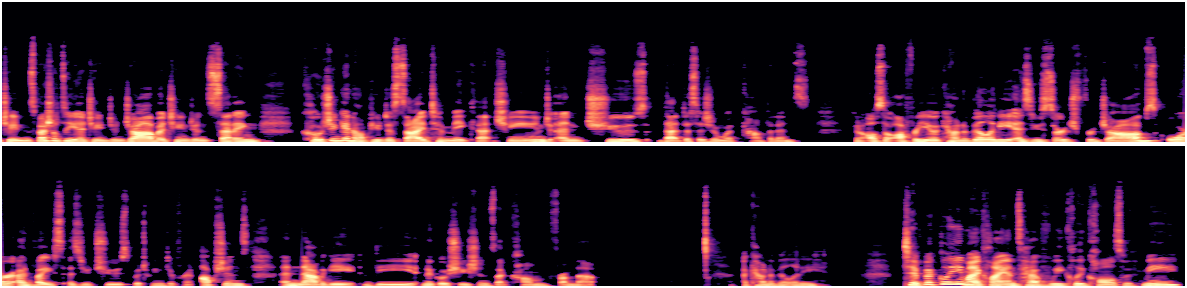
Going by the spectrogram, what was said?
a change in specialty, a change in job, a change in setting, coaching can help you decide to make that change and choose that decision with confidence. It can also offer you accountability as you search for jobs or advice as you choose between different options and navigate the negotiations that come from that. Accountability. Typically, my clients have weekly calls with me,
